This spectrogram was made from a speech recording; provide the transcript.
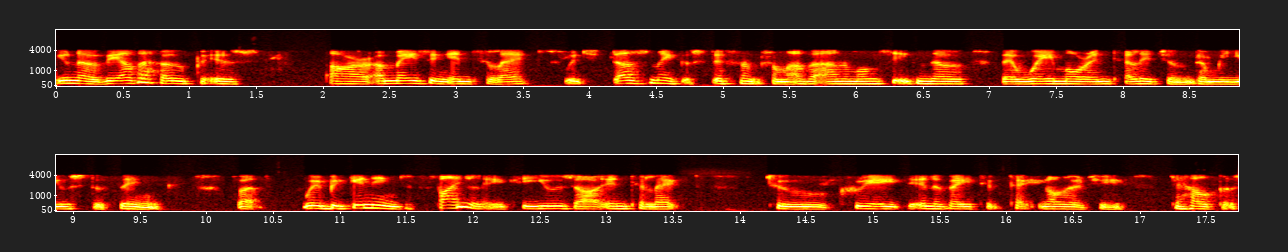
you know, the other hope is our amazing intellect, which does make us different from other animals, even though they're way more intelligent than we used to think. But we're beginning to finally to use our intellect to create innovative technology to help us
